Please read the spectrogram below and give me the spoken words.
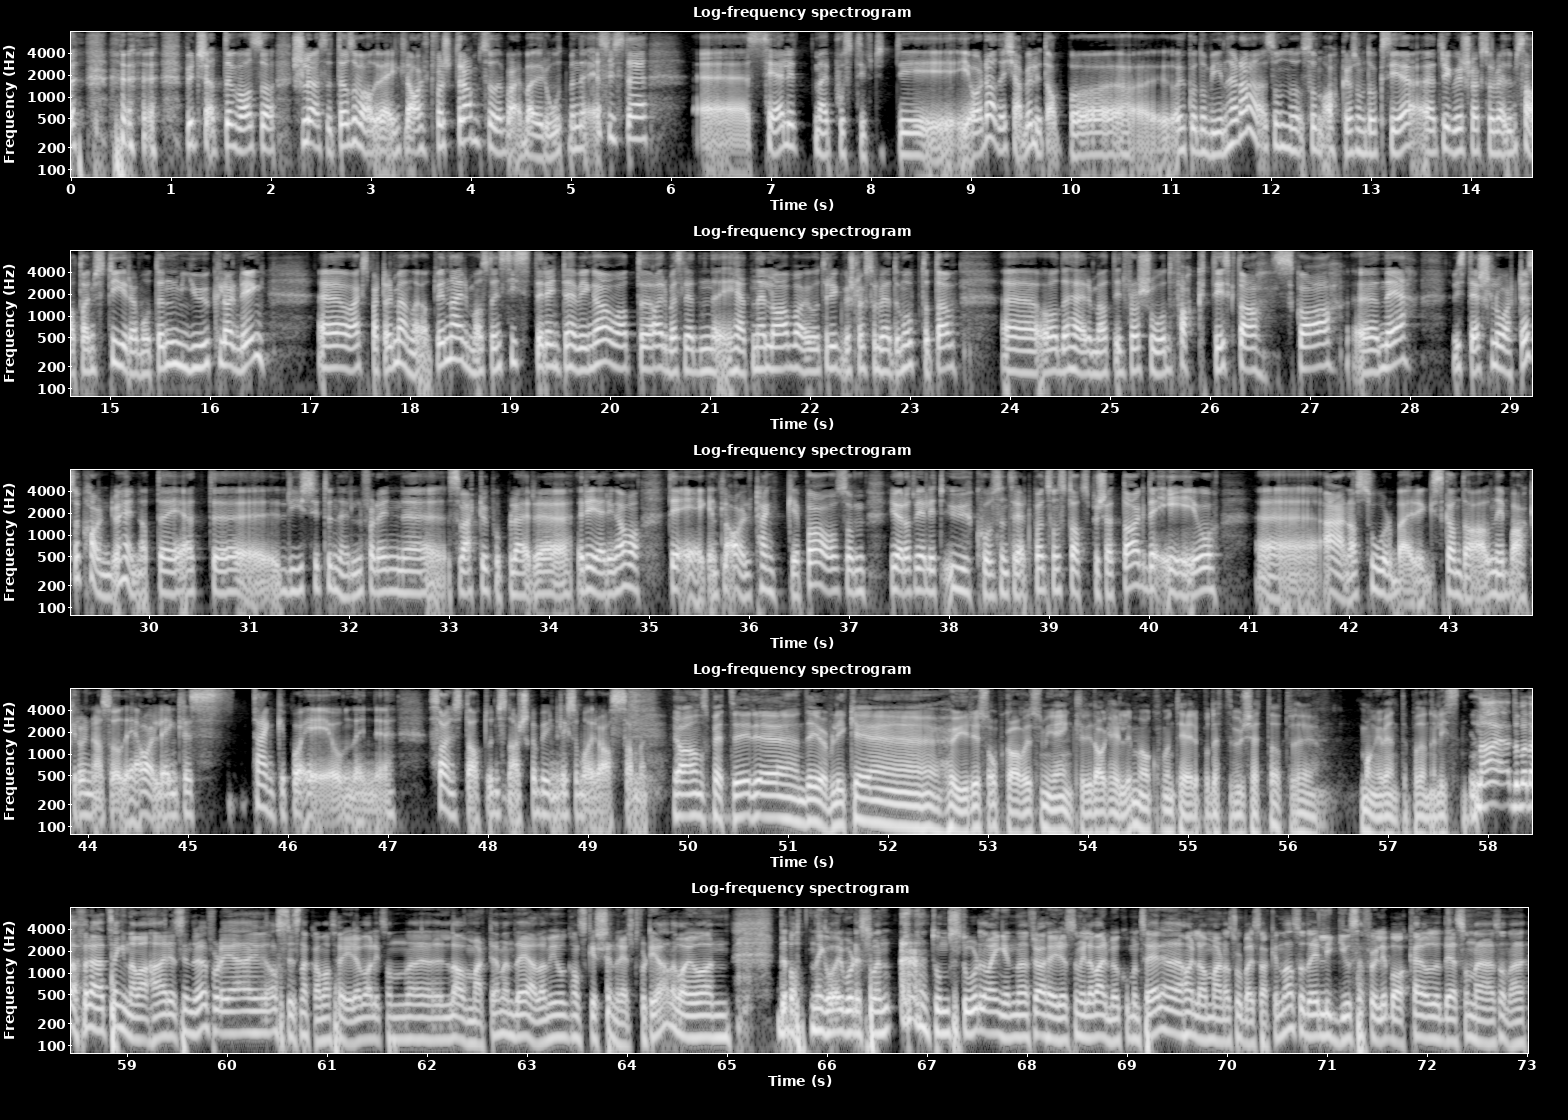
budsjettet var så sløsete, og så var det jo egentlig altfor stramt, så det ble bare rot. Men jeg syns det eh, ser litt mer positivt ut i, i, år. da. Det kommer jo litt an på eh, økonomien her, da. Som, som akkurat som dere sier. Eh, Trygve Slagsvold Vedum sa at han styrer mot en mjuk landing. Eh, og Eksperter mener jo at vi nærmer oss den siste rentehevinga, og at arbeidsledigheten er lav, var jo Trygve Slagsvold Vedum opptatt av. Og det her med at inflasjonen faktisk da skal ned, hvis det slår til, så kan det jo hende at det er et lys i tunnelen for den svært upopulære regjeringa. Og det egentlig alle tenker på, og som gjør at vi er litt ukonsentrert på en sånn statsbudsjettdag, det er jo Erna Solberg-skandalen i bakgrunnen. altså Det alle egentlig tenker på, er om den sannstatuen snart skal begynne liksom å rase sammen. Ja, Hans Petter, det gjør vel ikke Høyres oppgave så mye enklere i dag heller med å kommentere på dette budsjettet? at mange venter på denne listen? Nei, det var derfor jeg tegna meg her, Sindre. fordi Astrid snakka om at Høyre var litt sånn uh, lavmælte, men det er de jo ganske generelt for tida. Det var jo en debatten i går hvor det sto en tom stol, det var ingen fra Høyre som ville være med å kommentere. Det handla om Erna Solberg-saken, da, så det ligger jo selvfølgelig bak her. og det er det som er sånne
